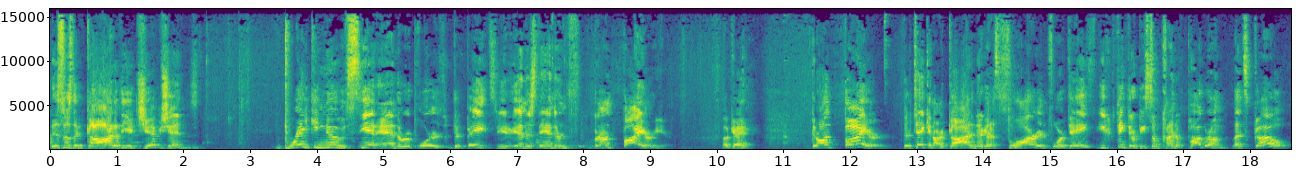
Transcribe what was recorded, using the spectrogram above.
This was the God of the Egyptians. Breaking news, CNN, the reporters, debates. You understand? They're, they're on fire here. Okay? They're on fire. They're taking our God and they're going to slaughter it in four days. You think there'd be some kind of pogrom? Let's go.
